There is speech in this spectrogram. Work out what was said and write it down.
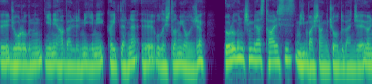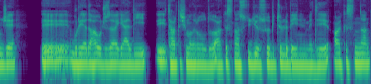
Joe Rogan'ın yeni haberlerini, yeni kayıtlarına ulaşılamıyor olacak. Joe Rogan için biraz talihsiz bir başlangıç oldu bence. Önce e, buraya daha ucuza geldiği e, tartışmalar oldu. Arkasından stüdyosu bir türlü beğenilmedi. Arkasından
